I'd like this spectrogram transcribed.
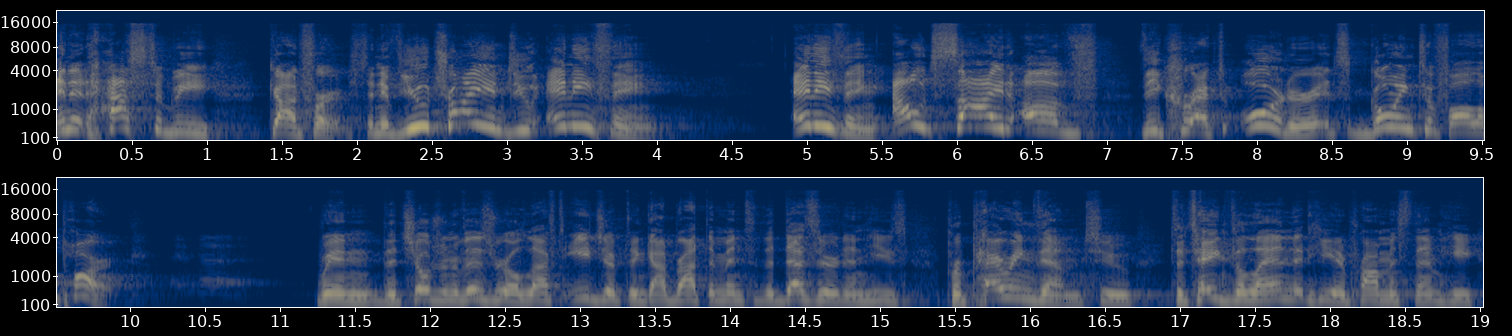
And it has to be God first. And if you try and do anything, anything outside of the correct order, it's going to fall apart. When the children of Israel left Egypt and God brought them into the desert and He's preparing them to, to take the land that He had promised them, He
